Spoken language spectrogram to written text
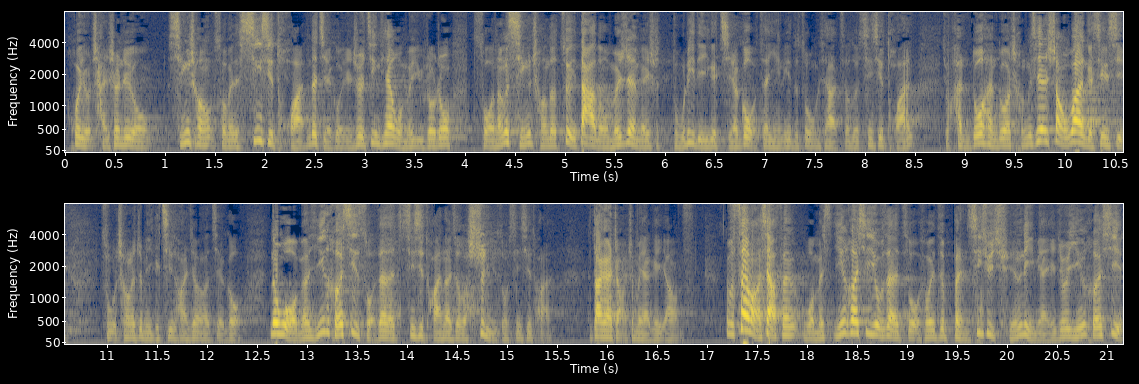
会有产生这种形成所谓的星系团的结构，也就是今天我们宇宙中所能形成的最大的，我们认为是独立的一个结构，在引力的作用下叫做星系团，就很多很多成千上万个星系组成了这么一个集团这样的结构。那我们银河系所在的星系团呢，叫做室女座星系团，大概长这么样一个样子。那么再往下分，我们银河系又在做所谓的本星系群里面，也就是银河系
